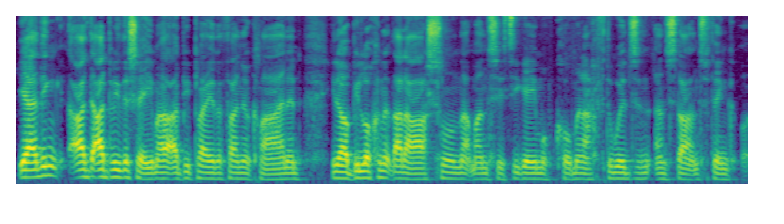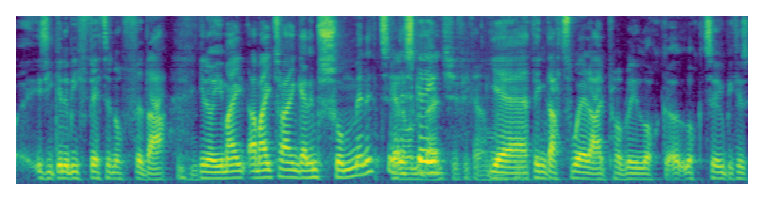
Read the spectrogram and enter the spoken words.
Yeah, I think I'd, I'd be the same. I'd be playing Nathaniel Clyne and, you know, I'd be looking at that Arsenal and that Man City game upcoming afterwards and, and starting to think, is he going to be fit enough for that? Mm -hmm. You know, you might I might try and get him some minutes get in this game. Bench if you can. Yeah, I think that's where I'd probably look uh, look to because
